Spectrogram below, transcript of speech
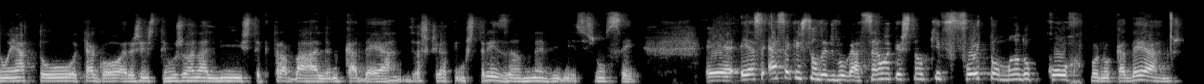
Não é à toa que agora a gente tem um jornalista que trabalha no Cadernos, acho que já tem uns três anos, né, Vinícius? Não sei. É, essa questão da divulgação é uma questão que foi tomando corpo no Cadernos,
